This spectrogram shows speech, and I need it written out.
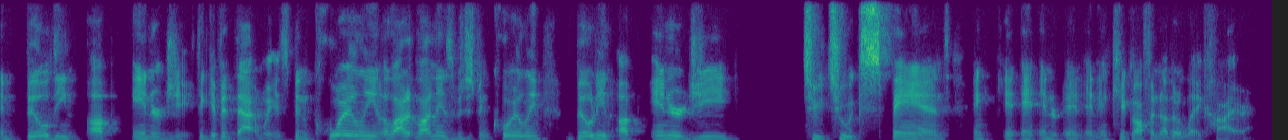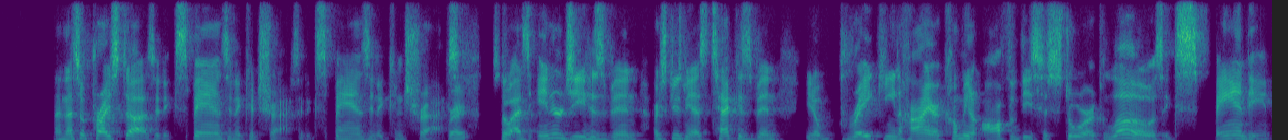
and building up energy. Think of it that way. It's been coiling. A lot of a lot of names have just been coiling, building up energy to to expand and and and, and, and kick off another leg higher. And that's what price does. It expands and it contracts. It expands and it contracts. Right. So as energy has been, or excuse me, as tech has been, you know, breaking higher, coming off of these historic lows, expanding,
